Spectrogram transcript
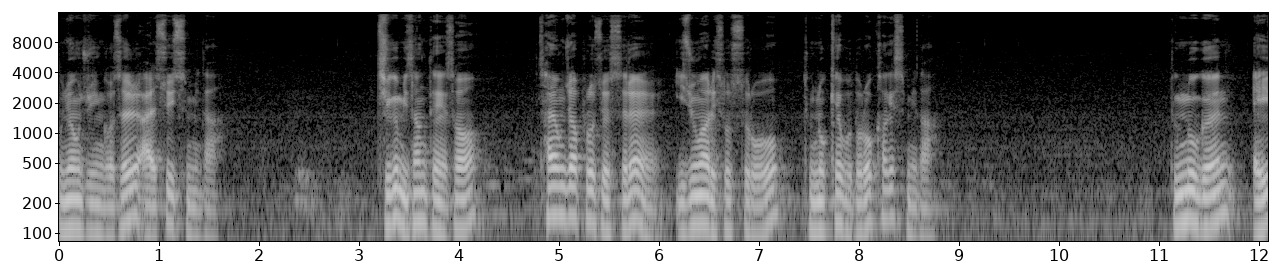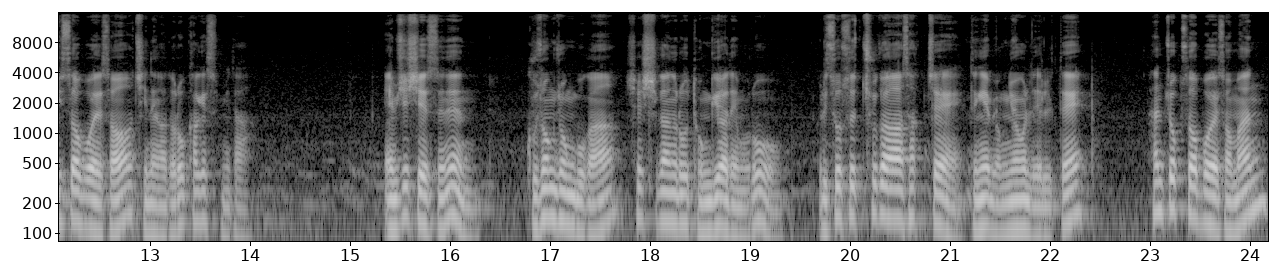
운영 중인 것을 알 수 있습니다. 지금 이 상태에서 사용자 프로세스를 이중화 리소스로 등록해 보도록 하겠습니다. 등록은 A 서버에서 진행하도록 하겠습니다. MCCS는 구성 정보가 실시간으로 동기화되므로 리소스 추가와 삭제 등의 명령을 내릴 때 한쪽 서버에서만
